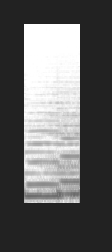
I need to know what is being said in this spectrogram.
you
